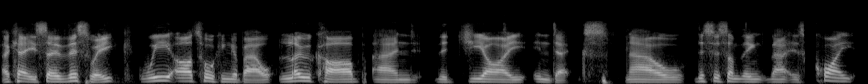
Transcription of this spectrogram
Okay, so this week we are talking about low carb and the GI index. Now, this is something that is quite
